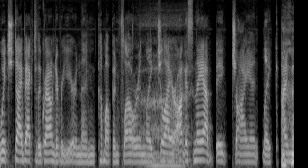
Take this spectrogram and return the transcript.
which die back to the ground every year and then come up and flower in like July or August. And they have big, giant, like I'm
